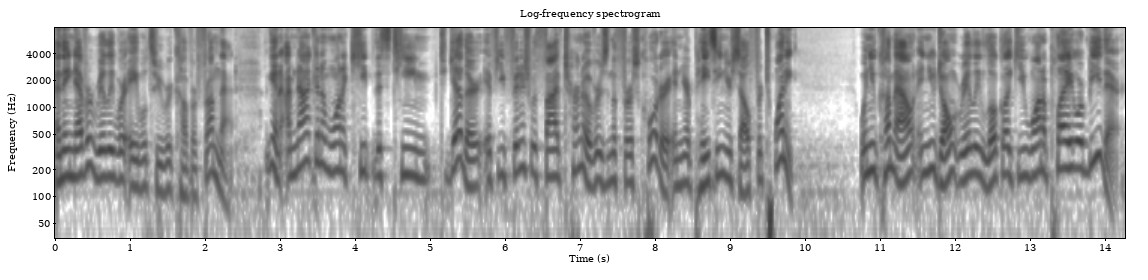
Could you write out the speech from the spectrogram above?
And they never really were able to recover from that. Again, I'm not going to want to keep this team together if you finish with five turnovers in the first quarter and you're pacing yourself for 20. When you come out and you don't really look like you want to play or be there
